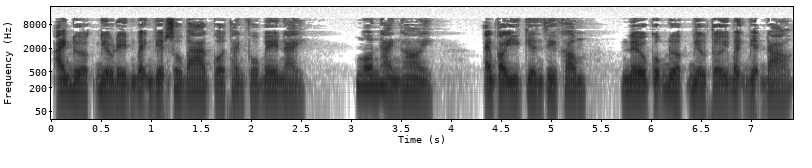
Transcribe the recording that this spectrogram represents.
Anh được điều đến bệnh viện số 3 của thành phố B này. Ngôn hành hỏi, em có ý kiến gì không? Nếu cũng được điều tới bệnh viện đó.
